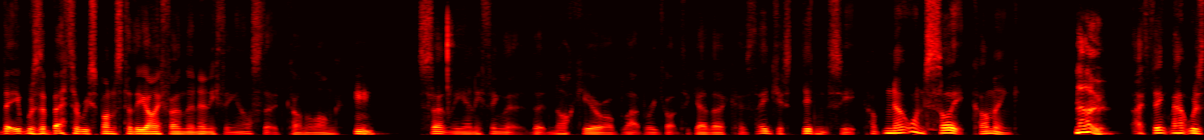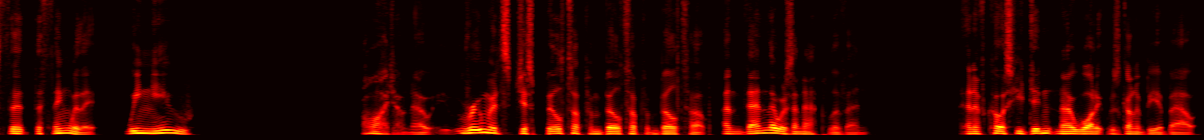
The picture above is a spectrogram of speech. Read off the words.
that it was a better response to the iPhone than anything else that had come along. Hmm. Certainly anything that, that Nokia or BlackBerry got together because they just didn't see it come. No one saw it coming. No, I think that was the, the thing with it. We knew. Oh, I don't know. Rumors just built up and built up and built up. And then there was an Apple event. And of course, you didn't know what it was going to be about.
